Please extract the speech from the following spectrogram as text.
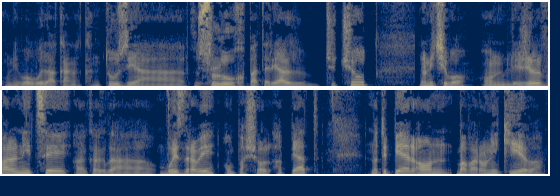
у него была контузия, слух потерял чуть-чуть, но ничего, он лежал в больнице, а когда выздоровел, он пошел опять, но теперь он в Киева.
